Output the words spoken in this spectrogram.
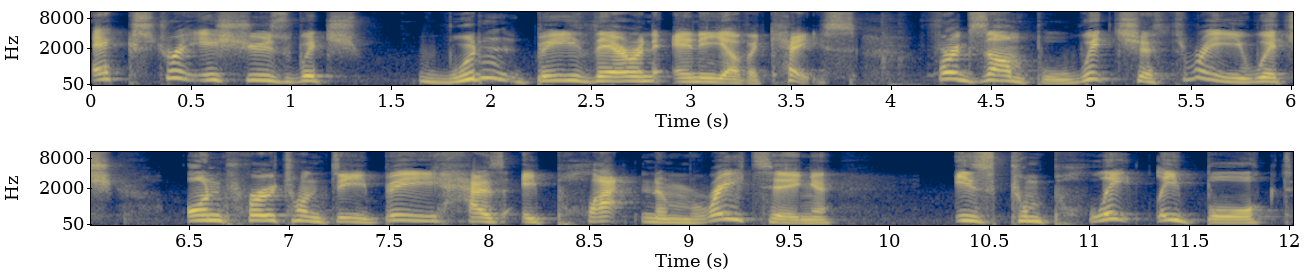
extra issues which wouldn't be there in any other case. For example, Witcher 3, which on ProtonDB has a platinum rating, is completely borked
